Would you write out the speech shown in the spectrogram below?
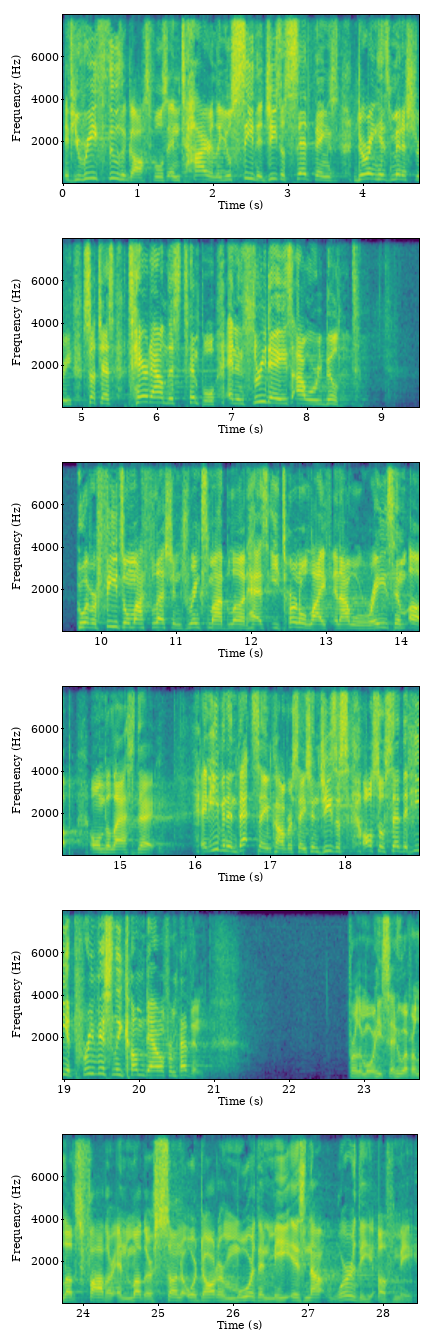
If you read through the Gospels entirely, you'll see that Jesus said things during his ministry, such as, Tear down this temple, and in three days I will rebuild it. Whoever feeds on my flesh and drinks my blood has eternal life, and I will raise him up on the last day. And even in that same conversation, Jesus also said that he had previously come down from heaven. Furthermore, he said, Whoever loves father and mother, son or daughter more than me is not worthy of me.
